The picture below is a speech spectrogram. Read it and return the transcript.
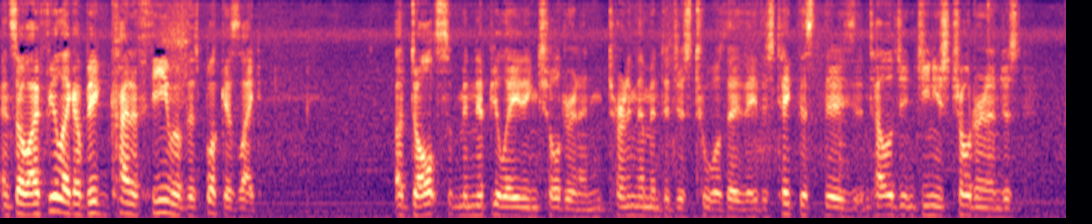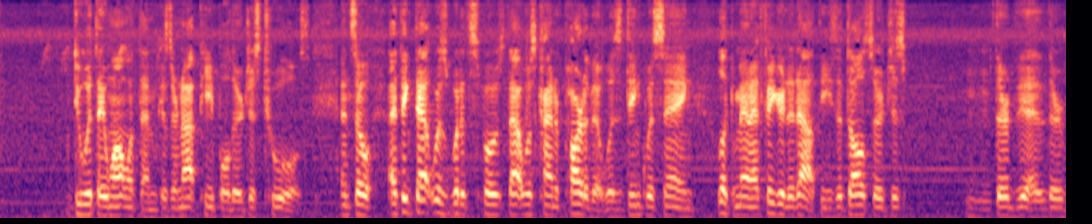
And so I feel like a big kind of theme of this book is like adults manipulating children and turning them into just tools. They, they just take this these intelligent genius children and just do what they want with them because they're not people; they're just tools. And so I think that was what it's supposed. That was kind of part of it. Was Dink was saying, "Look, man, I figured it out. These adults are just mm-hmm. they're they're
